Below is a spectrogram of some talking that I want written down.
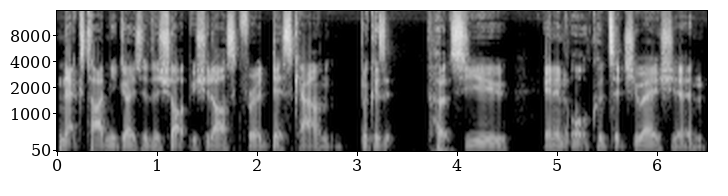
next time you go to the shop, you should ask for a discount because it puts you in an awkward situation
